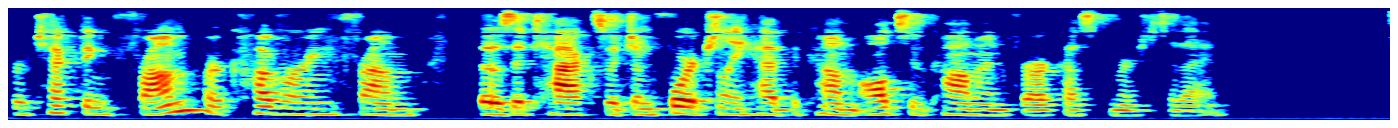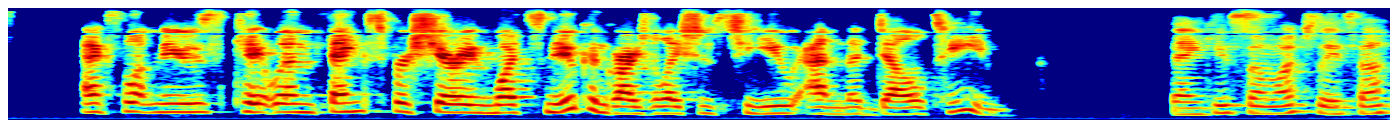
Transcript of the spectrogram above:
protecting from recovering from those attacks, which unfortunately have become all too common for our customers today. Excellent news, Caitlin. Thanks for sharing what's new. Congratulations to you and the Dell team. Thank you so much, Lisa.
